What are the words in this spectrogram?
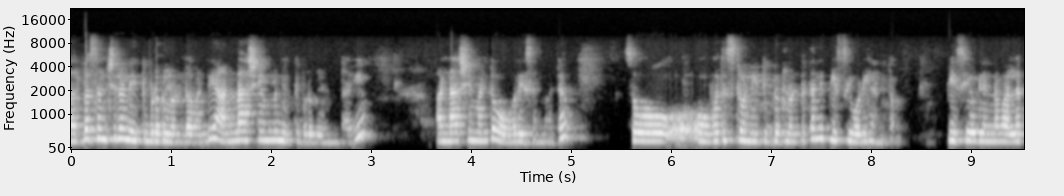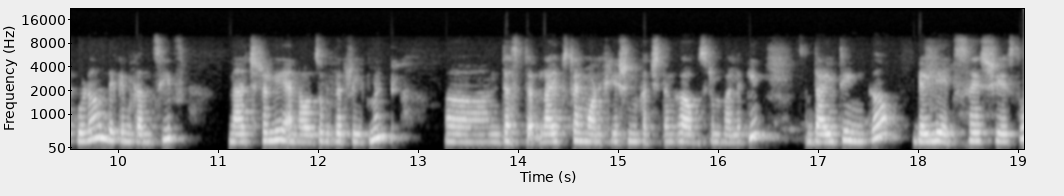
గర్భసంచిలో నీటి బుడగలు ఉండవండి. అండాశయంలో నీటి బుడగలు ఉంటాయి. అండాశయం అంటే ఓవరీస్ అన్నమాట. సో ఓవరీస్లో నీటి బుడగలు ఉంటే దాన్ని పీసీఓడి అంటాం. పీసీఓడి ఉన్న వాళ్ళకి కూడా they can conceive naturally and also with the treatment just life style modification ఖచ్చితంగా అవసరం వాళ్ళకి. డైట్ ఇంకా డైలీ ఎక్సర్సైజ్ చేస్తూ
